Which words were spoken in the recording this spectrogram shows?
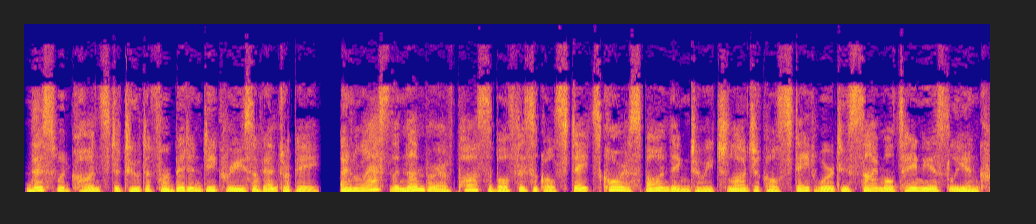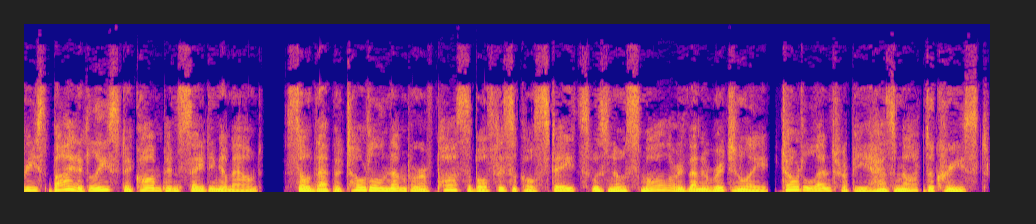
this would constitute a forbidden decrease of entropy, unless the number of possible physical states corresponding to each logical state were to simultaneously increase by at least a compensating amount, so that the total number of possible physical states was no smaller than originally. Total entropy has not decreased.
